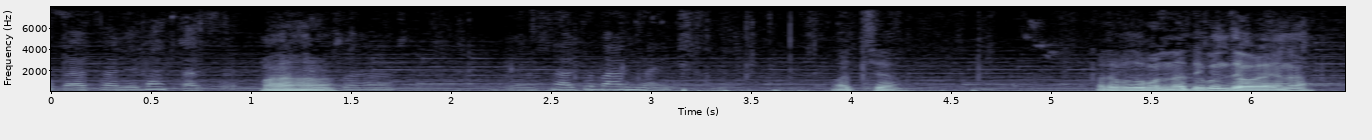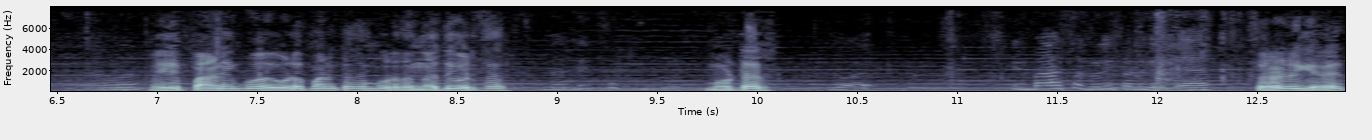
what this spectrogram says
मुगाचं आणि भाताचं. हां हां. बा- अच्छा. अरे तुम्हाला नदी पण जवळ आहे ना? हं. मग हे पाणी एवढं पाणी कसं पुरतं? नदीवरचं? नदीच. मोटर? होय. स्कीमा सगळीकडे गेल्या. सरळ गेलेत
